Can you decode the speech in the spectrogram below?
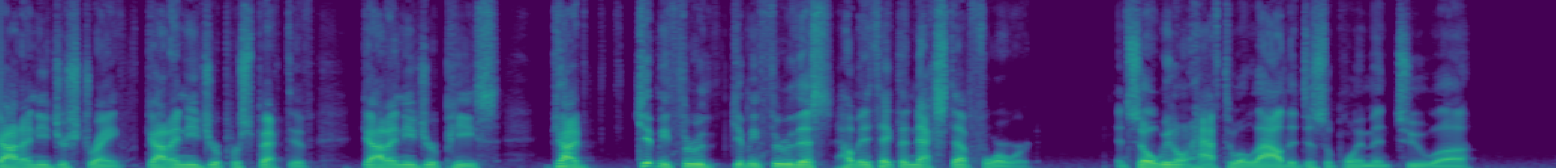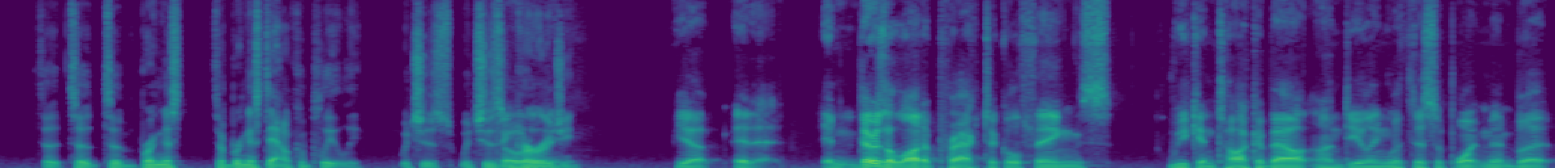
God, I need your strength. God, I need your perspective. God, I need your peace. God, get me through, get me through this. Help me to take the next step forward. And so we don't have to allow the disappointment to uh to to to bring us to bring us down completely, which is which is totally. encouraging. Yeah. And and there's a lot of practical things we can talk about on dealing with disappointment, but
